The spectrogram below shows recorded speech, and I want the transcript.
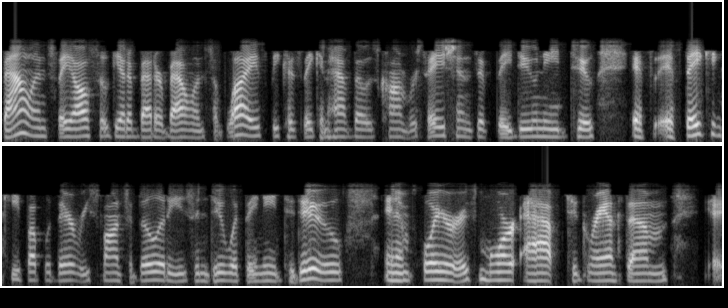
balance they also get a better balance of life because they can have those conversations if they do need to if if they can keep up with their responsibilities and do what they need to do an employer is more apt to grant them eh,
